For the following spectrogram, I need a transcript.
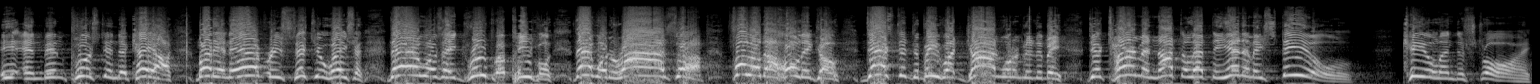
and been pushed into chaos. But in every situation, there was a group of people that would rise up full of the Holy Ghost, destined to be what God wanted them to be, determined not to let the enemy steal kill and destroy.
